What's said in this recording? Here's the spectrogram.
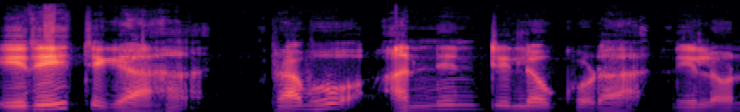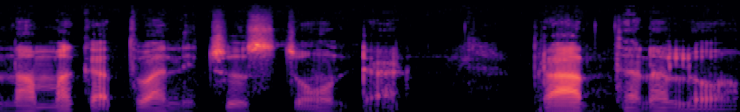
ఈ రీతిగా ప్రభు అన్నింటిలో కూడా నీలో నమ్మకత్వాన్ని చూస్తూ ఉంటాడు. ప్రార్థనలో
